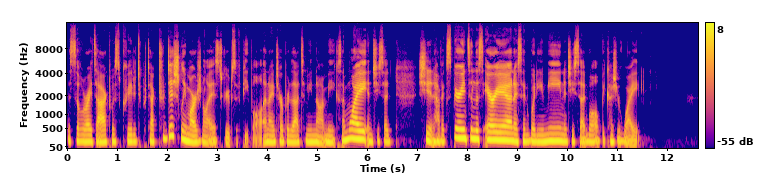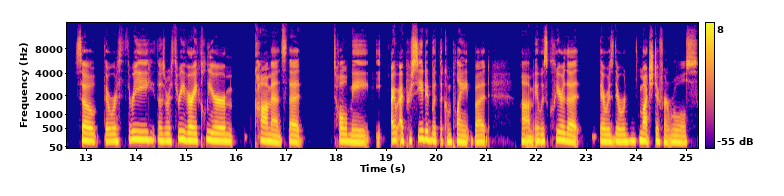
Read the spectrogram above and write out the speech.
the Civil Rights Act was created to protect traditionally marginalized groups of people. And I interpreted that to mean not me because I'm white. And she said she didn't have experience in this area. And I said, What do you mean? And she said, Well, because you're white. So there were three, those were three very clear comments that told me I, I proceeded with the complaint, but um, it was clear that there was there were much different rules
